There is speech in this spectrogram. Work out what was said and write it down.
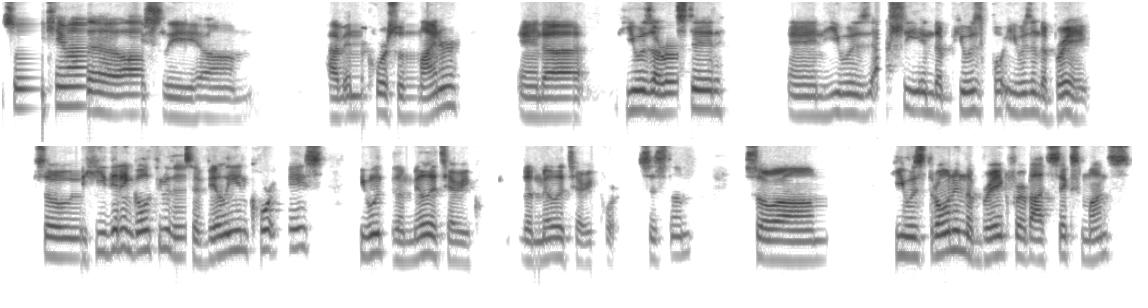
So he came out to obviously um, have intercourse with minor, and uh, he was arrested, and he was actually in the he was he was in the brig. So he didn't go through the civilian court case. He went to the military the military court system. So um, he was thrown in the brig for about six months,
